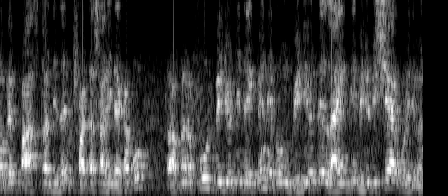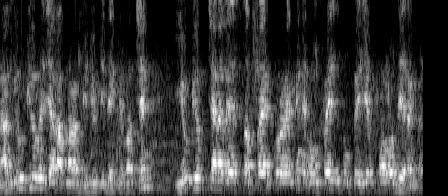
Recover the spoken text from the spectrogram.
হবে পাঁচটা ডিজাইন ছয়টা শাড়ি দেখাবো। তো আপনারা ফুল ভিডিওটি দেখবেন এবং ভিডিওতে লাইক দিয়ে ভিডিওটি শেয়ার করে দেবেন। আর ইউটিউবে যারা আপনারা ভিডিওটি দেখতে পাচ্ছেন ইউটিউব চ্যানেলে সাবস্ক্রাইব করে রাখবেন এবং ফেসবুক পেজে ফলো দিয়ে রাখবেন।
